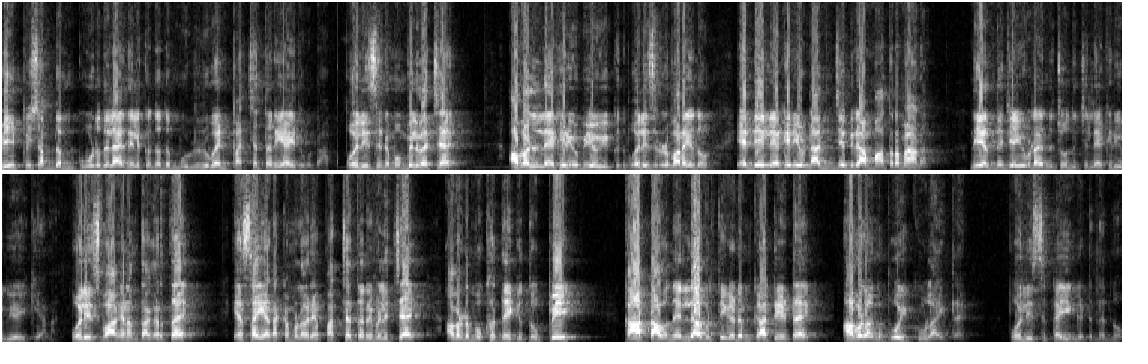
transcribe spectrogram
ബി പി ശബ്ദം കൂടുതലായി നിൽക്കുന്നത് മുഴുവൻ പച്ചത്തെറിയായതുകൊണ്ടാണ് പോലീസിന് മുമ്പിൽ വെച്ച് അവൾ ലഹരി ഉപയോഗിക്കുന്നു. പോലീസിനോട് പറയുന്നു എന്റെ ലഹരിയുണ്ട് അഞ്ച് ഗ്രാം മാത്രമാണ്. നീ എന്ത് ചെയ്യൂടെ എന്ന് ചോദിച്ച് ലഹരി ഉപയോഗിക്കുകയാണ്. പോലീസ് വാഹനം തകർത്ത് എസ് ഐ അടക്കമുള്ളവരെ പച്ചത്തെറി വിളിച്ച് അവരുടെ മുഖത്തേക്ക് തുപ്പി കാട്ടാവുന്ന എല്ലാ വൃത്തികേടും കാട്ടിയിട്ട് അവൾ അങ്ങ് പോയി കൂളായിട്ട് പോലീസ് കൈയും കെട്ടി നിന്നു.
